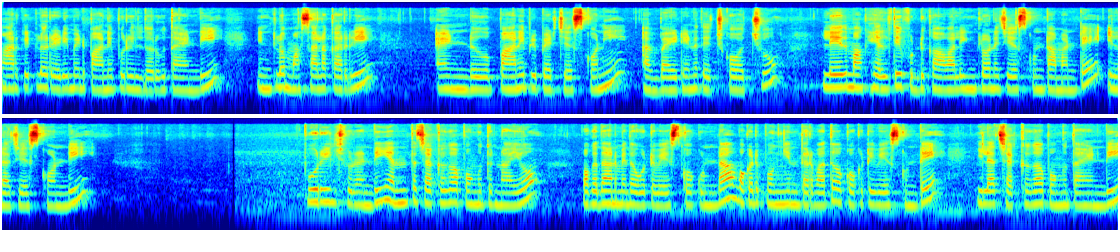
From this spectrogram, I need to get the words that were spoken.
మార్కెట్లో రెడీమేడ్ పానీపూరీలు దొరుకుతాయండి. ఇంట్లో masala curry and pani prepare చేసుకొని అవి బయటైనా తెచ్చుకోవచ్చు. లేదు మాకు హెల్తీ ఫుడ్ కావాలి ఇంట్లోనే చేసుకుంటామంటే ఇలా చేసుకోండి. పూరీలు చూడండి ఎంత చక్కగా పొంగుతున్నాయో. ఒకదాని మీద ఒకటి వేసుకోకుండా ఒకటి పొంగిన తర్వాత ఒక్కొక్కటి వేసుకుంటే ఇలా చక్కగా పొంగుతాయండి.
